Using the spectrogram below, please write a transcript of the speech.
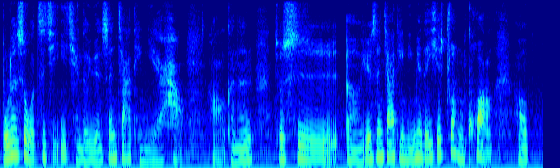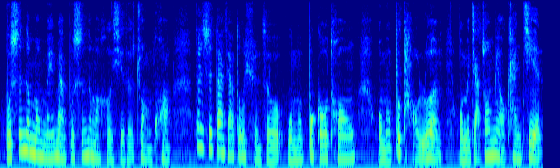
不论是我自己以前的原生家庭也好，好，可能就是呃原生家庭里面的一些状况，好。不是那么美满，不是那么和谐的状况，但是大家都选择我们不沟通，我们不讨论，我们假装没有看见，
